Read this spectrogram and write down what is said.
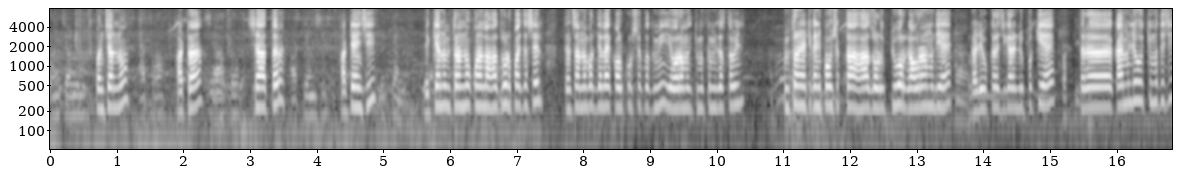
पंच्याण्णव पंच्याण्णव अठरा अठरा शहात्तर शहात्तर अठ्ठ्याऐंशी अठ्ठ्याऐंशी एक्क्याण्णव. एक्क्याण्णव मित्रांनो कोणाला हा जोड पाहिजे असेल त्यांचा नंबर दिला आहे कॉल करू शकता तुम्ही. व्यवहारामध्ये किंमत कमी जास्त होईल. मित्रांनो या ठिकाणी पाहू शकता हा जोड प्युअर गावरानमध्ये आहे. गाडी वगैरेची गॅरंटी पक्की आहे. तर काय म्हणली हो किंमत त्याची?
